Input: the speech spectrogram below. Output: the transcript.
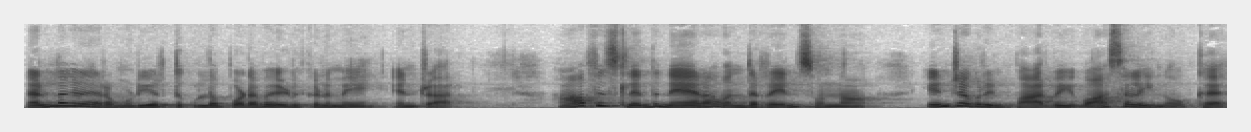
நல்ல நேரம் முடியறதுக்குள்ளே புடவை எடுக்கணுமே என்றார். ஆஃபீஸ்லேருந்து நேராக வந்துடுறேன்னு சொன்னான். என்றவரின் பார்வை வாசலை நோக்க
